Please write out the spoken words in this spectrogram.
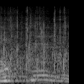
Okay.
